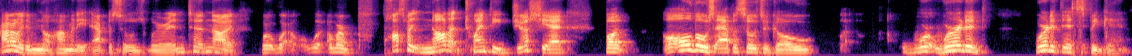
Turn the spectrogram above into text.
I don't even know how many episodes we're into now. We're, we're, we're possibly not at 20 just yet, but all those episodes ago, where, where did where did this begin?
